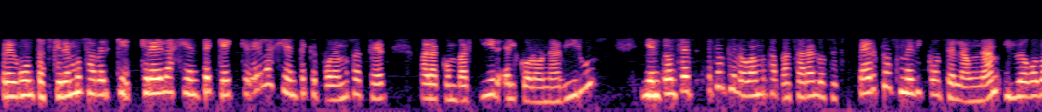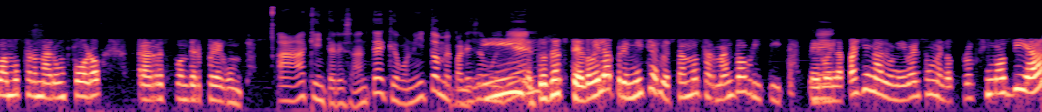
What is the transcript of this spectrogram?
preguntas. Queremos saber qué cree la gente, qué cree la gente que podemos hacer para combatir el coronavirus. Y entonces eso se lo vamos a pasar a los expertos médicos de la UNAM y luego vamos a armar un foro para responder preguntas. Ah, qué interesante, qué bonito, me parece Sí, muy bien. entonces te doy la premisa lo estamos armando ahorita, pero en la página de Universum en los próximos días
